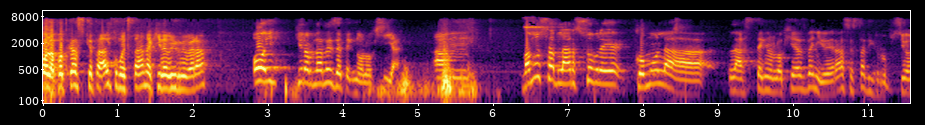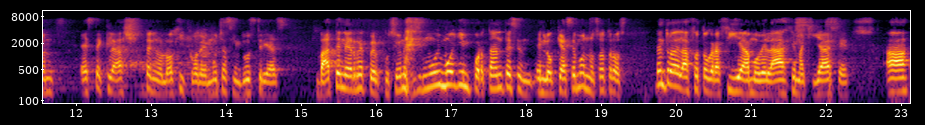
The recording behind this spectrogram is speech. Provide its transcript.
Hola podcast, ¿qué tal? ¿Cómo están? Aquí David Rivera. Hoy quiero hablarles de tecnología. vamos a hablar sobre cómo las tecnologías venideras, esta disrupción, este clash tecnológico de muchas industrias, va a tener repercusiones muy, muy importantes en, lo que hacemos nosotros dentro de la fotografía, modelaje, maquillaje. Ah,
